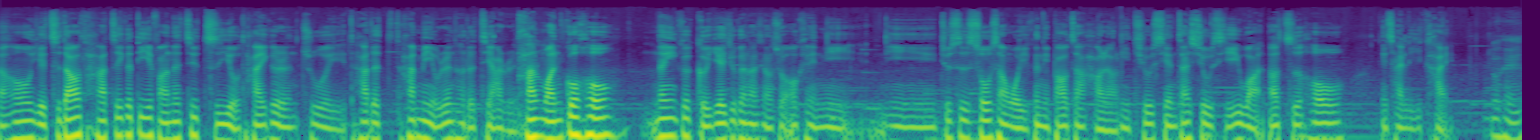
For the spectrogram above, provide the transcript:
然后也知道他这个地方呢，就只有他一个人住而已，他的他没有任何的家人。谈完过后，那一个隔夜就跟他讲说：“OK，你你就是受伤，我也跟你包扎好了，你就先再休息一晚，然后之后你才离开。” OK，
